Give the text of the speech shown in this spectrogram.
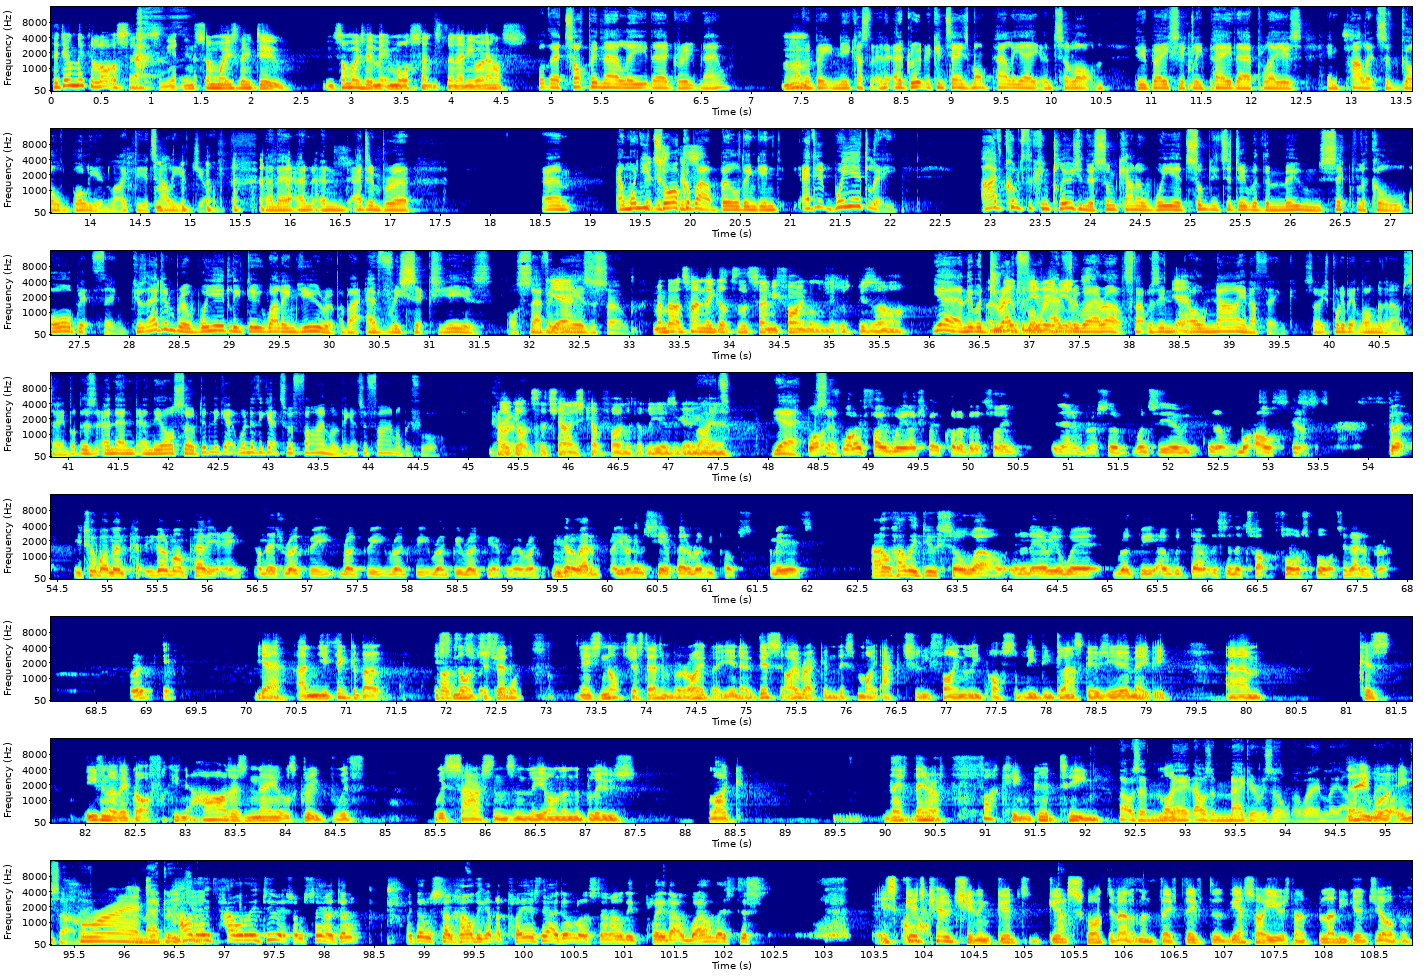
they don't make a lot of sense, and yet in some ways they do. In some ways they make more sense than anyone else. But they're topping their league, their group now, Mm. having beaten Newcastle. A group that contains Montpellier and Toulon, who basically pay their players in pallets of gold bullion, like the Italian job. And, uh, and and Edinburgh. Um, and when you just- talk about building in, Edi- weirdly, I've come to the conclusion there's some kind of weird something to do with the moon cyclical orbit thing because Edinburgh weirdly do well in Europe about every six years or seven Yeah. years or so. Remember that time they got to the semi-final and it was bizarre. Yeah, and they were nobody dreadful really everywhere else. That was in Yeah. '09, I think. So it's probably a bit longer than I'm saying. But there's and then and they also didn't they get when did they get to a final? Did they get to a final before? they Can't got remember. to the Challenge Cup final a couple of years ago. right. Yeah. Yeah. What, so, what I find weird, I spent quite a bit of time in Edinburgh, so once a year, you know, what I'll, you know. But you talk about Montpe- you go to Montpellier, and there's rugby, rugby, rugby, rugby, rugby everywhere, right? You hmm. go to Edinburgh, you don't even see a pair of rugby posts. I mean, it's how how they do so well in an area where rugby, I would doubt this in the top four sports in Edinburgh, right? Yeah, and you think about it's not just Edinburgh. It's not just Edinburgh either. You know, this I reckon this might actually finally possibly be Glasgow's year, maybe, um, because even though they've got a fucking hard as nails group with with Saracens and Lyon and the Blues, like they're they're a fucking good team. That was a Like- me- that was a mega result away in Lyon. They were Lyon on Saturday. incredibly How do they how do they do it? So I'm saying I don't I don't understand how they get the players there. I don't understand how they play that well. There's just It's good ah. coaching and good good squad development. They've they've the, the SRU has done a bloody good job of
